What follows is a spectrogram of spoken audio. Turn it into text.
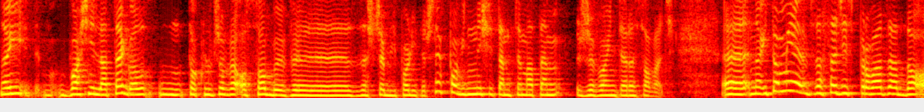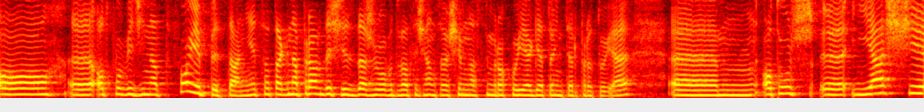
No i właśnie dlatego to kluczowe osoby w, ze szczebli politycznych powinny się tym tematem żywo interesować. E, no i to mnie w zasadzie sprowadza do e, odpowiedzi na Twoje pytanie, co tak naprawdę się zdarzyło w 2018 roku i jak ja to interpretuję. Otóż e, ja się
